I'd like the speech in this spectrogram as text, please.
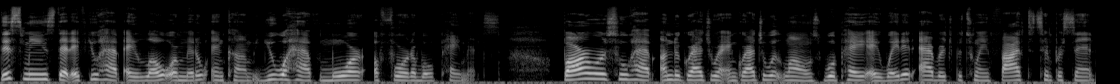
This means that if you have a low or middle income, you will have more affordable payments. Borrowers who have undergraduate and graduate loans will pay a weighted average between 5 to 10%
